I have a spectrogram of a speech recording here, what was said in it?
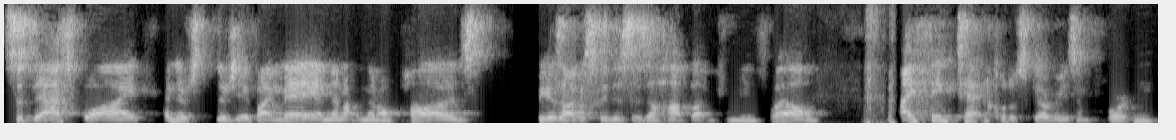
So that's why, and there's, there's, if I may, and then, and then I'll pause because obviously this is a hot button for me as well. I think technical discovery is important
